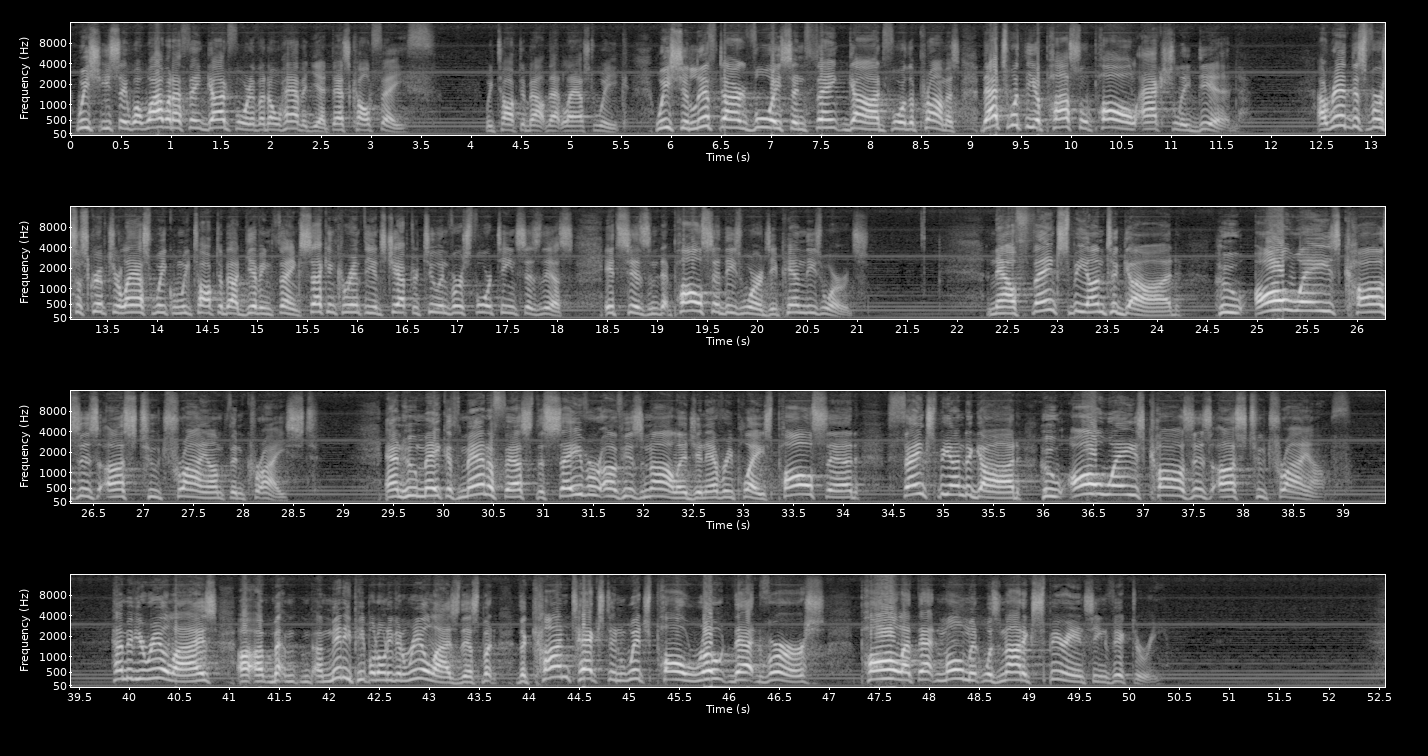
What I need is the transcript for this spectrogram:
We, you say, well, why would I thank God for it if I don't have it yet? That's called faith. We talked about that last week. We should lift our voice and thank God for the promise. That's what the Apostle Paul actually did. I read this verse of scripture last week when we talked about giving thanks. 2 Corinthians chapter 2 and verse 14 says this. It says, Paul said these words, he penned these words. Now thanks be unto God who always causes us to triumph in Christ and who maketh manifest the savor of his knowledge in every place. Paul said, Thanks be unto God who always causes us to triumph. How many of you realize, uh, uh, uh, many people don't even realize this, but the context in which Paul wrote that verse, Paul at that moment was not experiencing victory.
